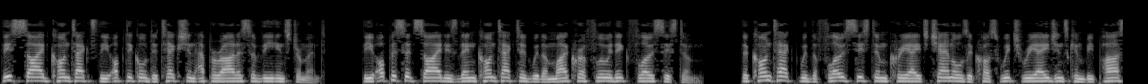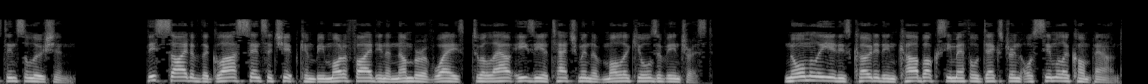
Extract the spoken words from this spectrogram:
This side contacts the optical detection apparatus of the instrument. The opposite side is then contacted with a microfluidic flow system. The contact with the flow system creates channels across which reagents can be passed in solution. This side of the glass sensor chip can be modified in a number of ways, to allow easy attachment of molecules of interest. Normally it is coated in carboxymethyldextran or similar compound.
